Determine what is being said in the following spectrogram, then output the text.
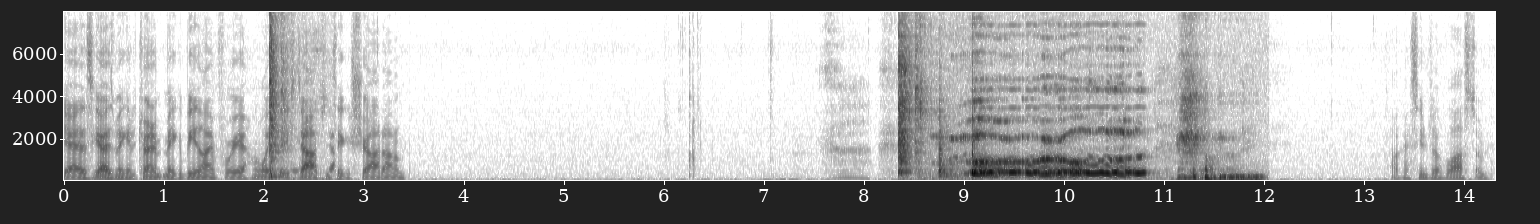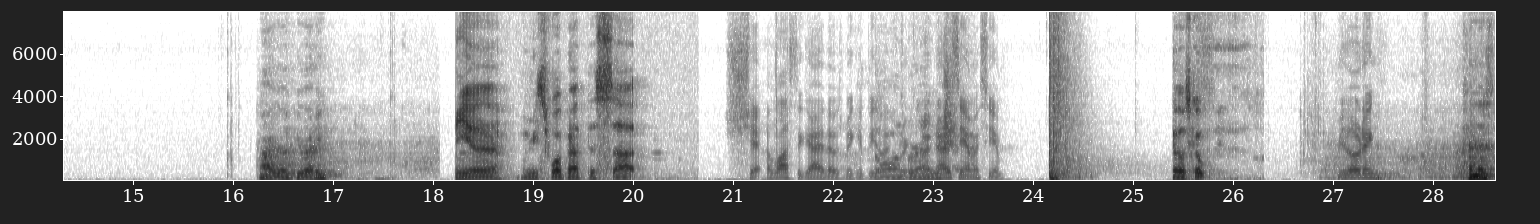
Yeah, this guy's making a, trying to make a beeline for you. I'll wait till he stops and take a shot on him. I seem to have lost him. Alright, Luke, you ready? Yeah, uh, let me swap out this site. Shit, I lost the guy that was making beeline long for it. Alright, I see him, I see him. Okay, let's go. Reloading. Can this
